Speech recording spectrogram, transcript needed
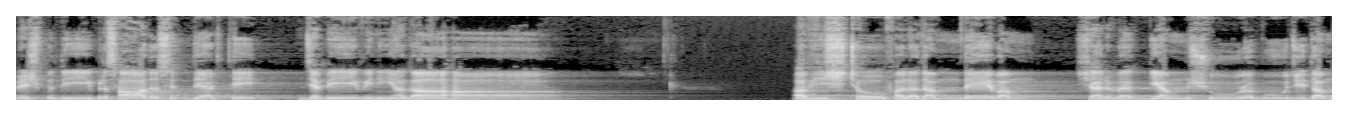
बृहस्पतिप्रसादसिद्ध्यर्थे जपे विनियगाः। अभीष्टो फलदं देवं सर्वज्ञं शूरपूजितम्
